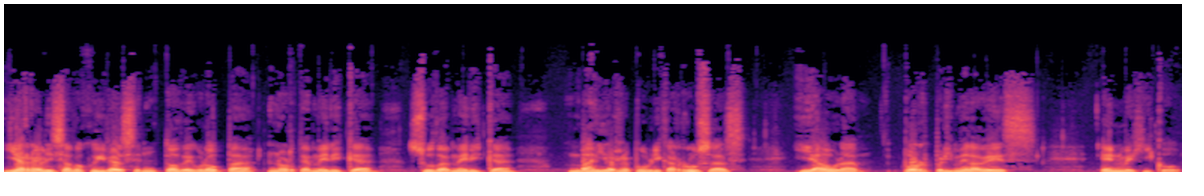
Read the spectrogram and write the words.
y ha realizado giras en toda Europa, Norteamérica, Sudamérica, varias repúblicas rusas y ahora, por primera vez, en México.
